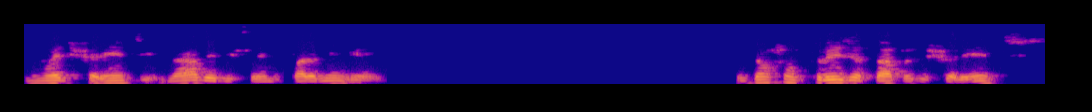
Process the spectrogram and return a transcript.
Não é diferente, nada é diferente para ninguém. Então são três etapas diferentes,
